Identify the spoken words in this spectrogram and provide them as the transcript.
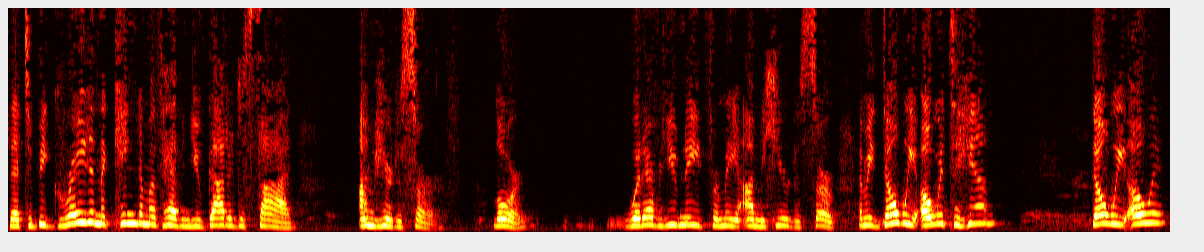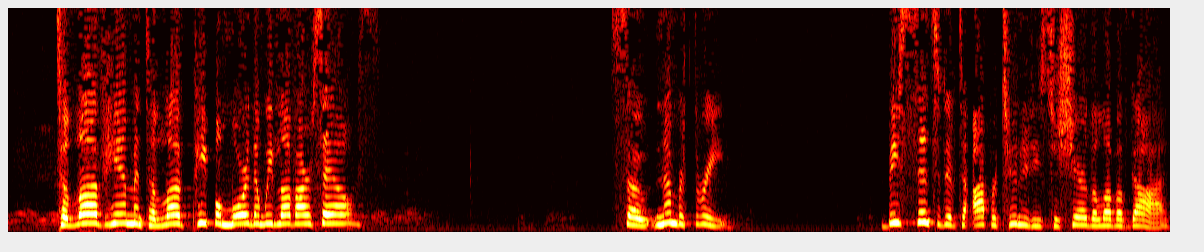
that to be great in the kingdom of heaven, you've got to decide, I'm here to serve. Lord, whatever you need from me, I'm here to serve. I mean, don't we owe it to Him? Don't we owe it? To love Him and to love people more than we love ourselves? So, number three, be sensitive to opportunities to share the love of God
